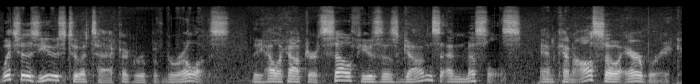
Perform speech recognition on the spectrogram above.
which is used to attack a group of guerrillas. The helicopter itself uses guns and missiles, and can also air brake.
